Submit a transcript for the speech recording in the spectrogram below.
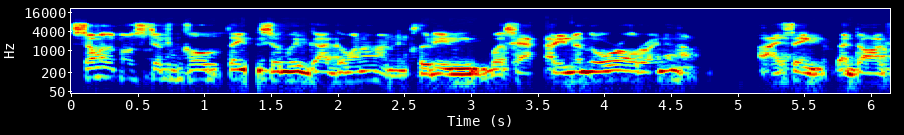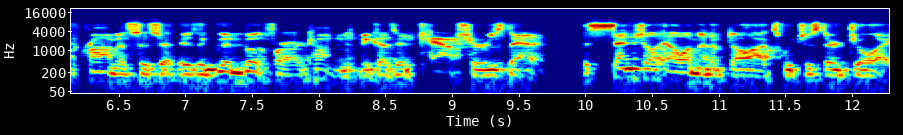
some of the most difficult things that we've got going on, including what's happening in the world right now. I think A Dog's Promise is a, is a good book for our times because it captures that essential element of dogs, which is their joy.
